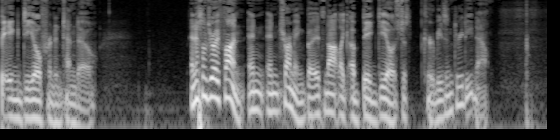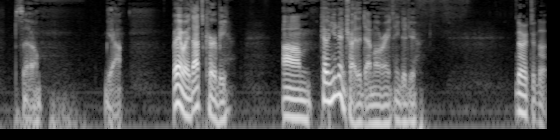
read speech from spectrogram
big deal for Nintendo. And this one's really fun and, and charming, but it's not like a big deal. It's just Kirby's in 3D now. So, yeah. But anyway, that's Kirby. Um, Kevin, you didn't try the demo or anything, did you? No, I did not.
